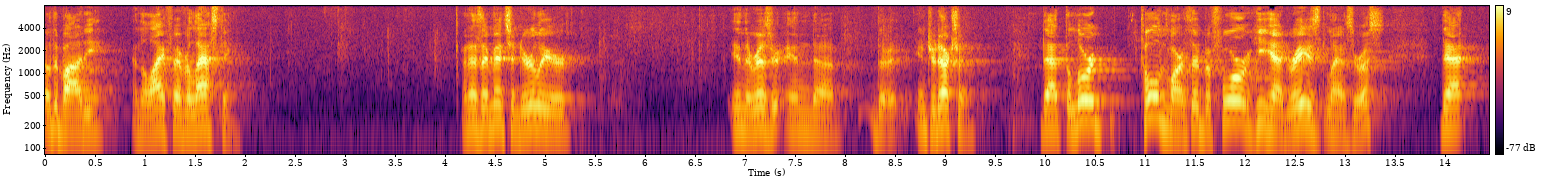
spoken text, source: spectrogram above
of the body and the life everlasting. And as I mentioned earlier in the, in, uh, the introduction, that the Lord told Martha before he had raised Lazarus that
